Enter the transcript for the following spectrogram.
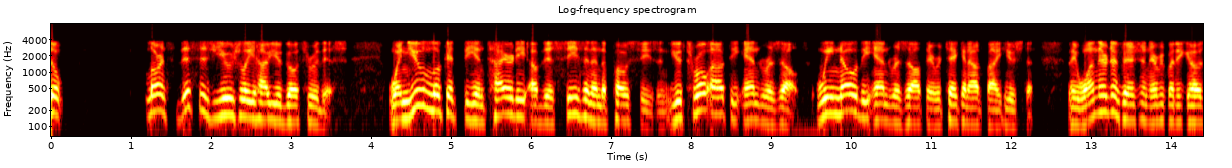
so Lawrence, this is usually how you go through this. When you look at the entirety of this season and the postseason, you throw out the end result. We know the end result. They were taken out by Houston. They won their division. Everybody goes,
